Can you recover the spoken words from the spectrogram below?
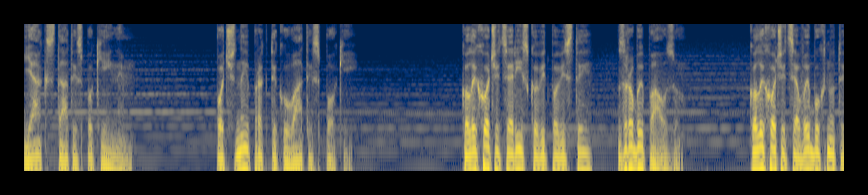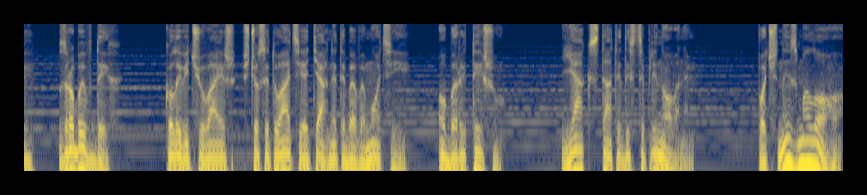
Як стати спокійним? Почни практикувати спокій. Коли хочеться різко відповісти, зроби паузу. Коли хочеться вибухнути, зроби вдих. Коли відчуваєш, що ситуація тягне тебе в емоції, обери тишу. Як стати дисциплінованим? Почни з малого.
